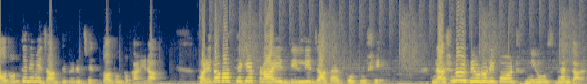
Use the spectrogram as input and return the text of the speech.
তদন্তে নেমে জানতে পেরেছেন তদন্তকারীরা। ফরিদাবাদ থেকে প্রায় দিল্লি যাতায়াত করত সে। National bureau report, news Vanguard.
